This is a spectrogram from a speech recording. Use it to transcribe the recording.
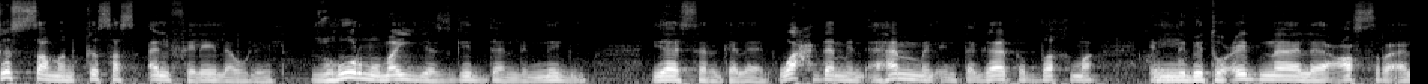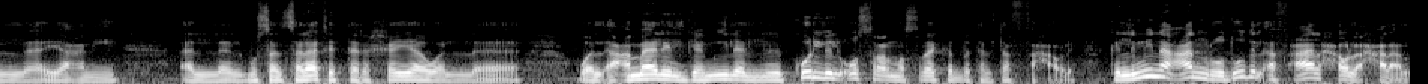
قصة من قصص ألف ليلة وليلة. ظهور مميز جدا للنجم ياسر جلال واحدة من أهم الإنتاجات الضخمة اللي بتعيدنا لعصر ال- يعني ال- المسلسلات التاريخية وال والأعمال الجميلة اللي كل الأسرة المصرية كانت بتلتف حواليها. كلمينا عن ردود الأفعال حول الحلقة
